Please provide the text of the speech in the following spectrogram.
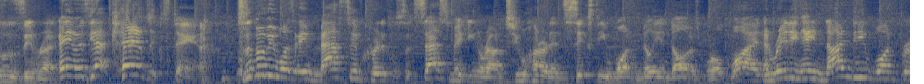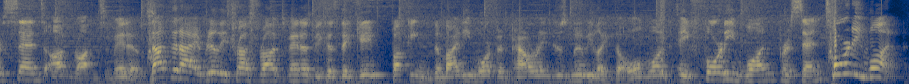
Doesn't seem right. Anyways, yeah, Kazakhstan! so the movie was a massive critical success, making around $261 million worldwide, and rating a 91% on Rotten Tomatoes. Not that I really trust Rotten Tomatoes because they gave fucking the Mighty Morphin Power Rangers movie, like the old one, a 41%. 41!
